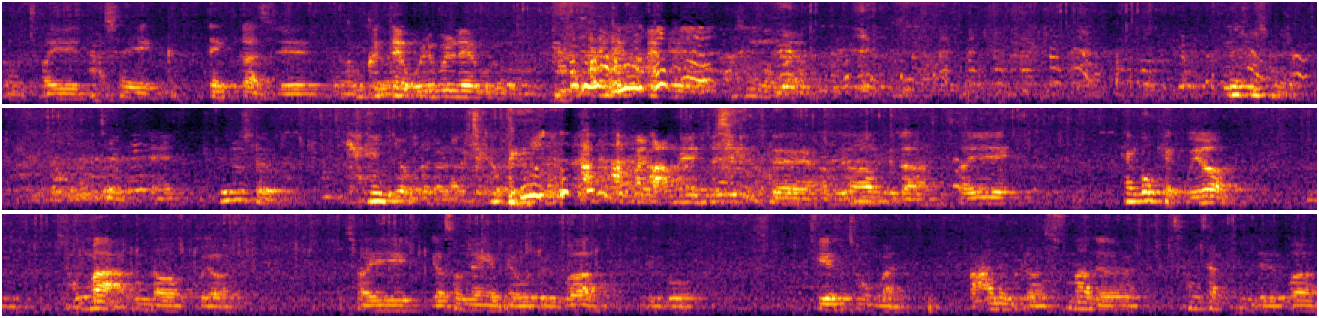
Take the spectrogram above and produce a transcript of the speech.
그래서 저희 다시 그때까지 그럼 그때 올블랙으로 생일백에 하시는 건가요? 해주세요 네. 해주세요 개인적으로 연락주세요. 빨리 마무리해 주시고. 네, 감사합니다. 저희 행복했고요. 음, 정말 아름다웠고요. 저희 여섯 명의 배우들과 그리고 뒤에서 정말 많은 그런 수많은 상작팀들과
